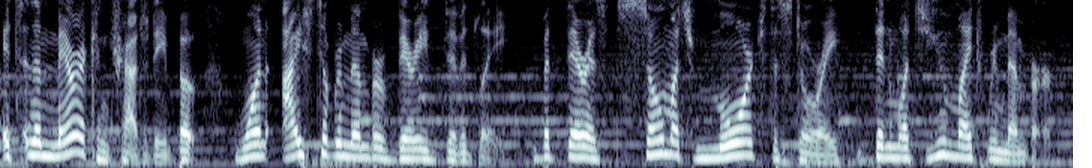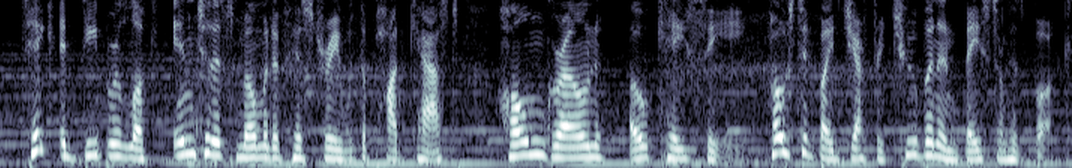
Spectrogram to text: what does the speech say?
It's an American tragedy, but one I still remember very vividly. But there is so much more to the story than what you might remember. Take a deeper look into this moment of history with the podcast Homegrown OKC, hosted by Jeffrey Toobin and based on his book.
